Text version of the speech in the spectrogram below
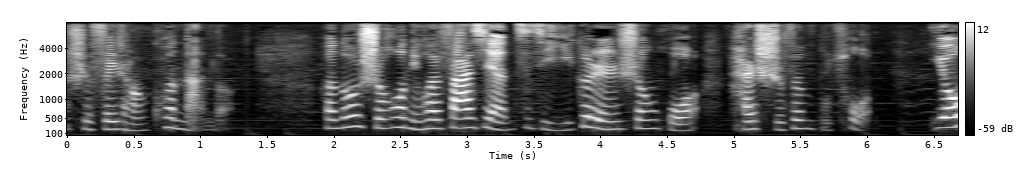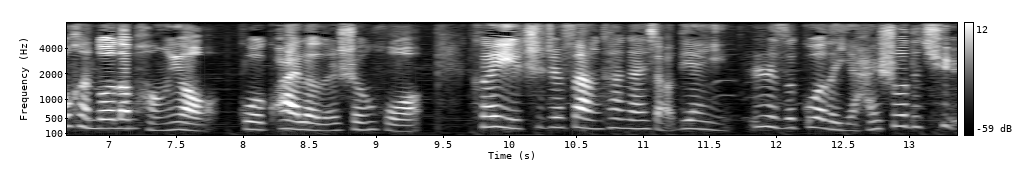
是非常困难的。很多时候你会发现自己一个人生活还十分不错，有很多的朋友。过快乐的生活，可以吃吃饭、看看小电影，日子过得也还说得去。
